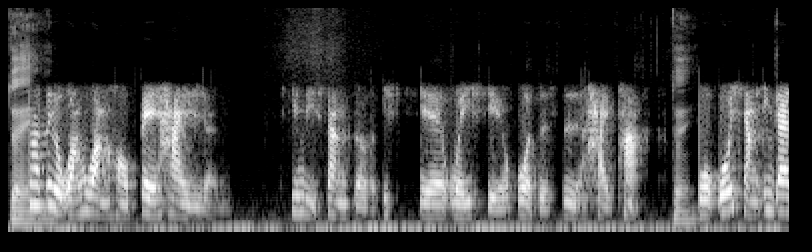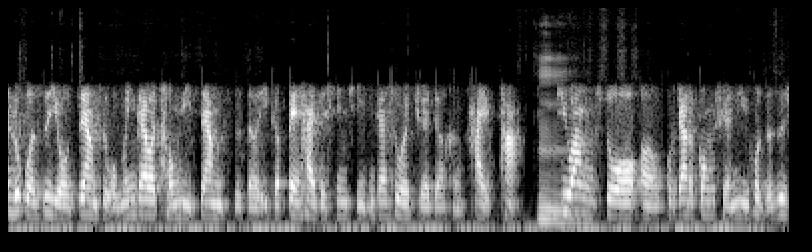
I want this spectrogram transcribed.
对，那这个往往哈、哦、被害人心理上的一些威胁或者是害怕。对，我我想应该如果是有这样子，我们应该会同理这样子的一个被害的心情，应该是会觉得很害怕。嗯，希望说呃国家的公权力或者是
